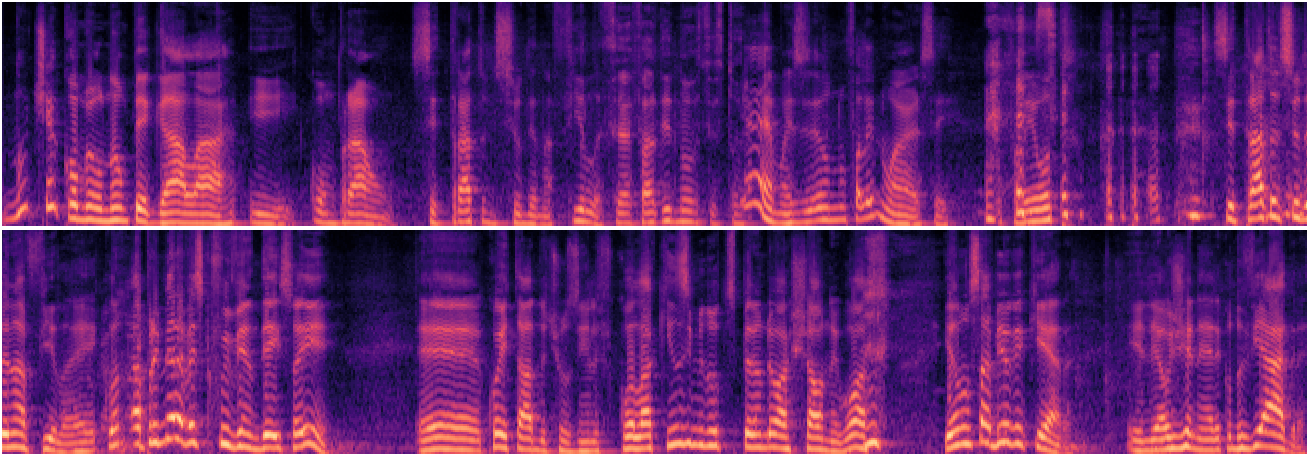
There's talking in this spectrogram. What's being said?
não tinha como eu não pegar lá e comprar um citrato de sildenafila. Você vai falar de novo essa história. É, mas eu não falei no ar, sei. Eu falei outro. Se trata de sildenafila. É, quando- a primeira vez que fui vender isso aí, é, coitado do tiozinho, ele ficou lá 15 minutos esperando eu achar o negócio e eu não sabia o que, que era. Ele é o genérico do Viagra.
